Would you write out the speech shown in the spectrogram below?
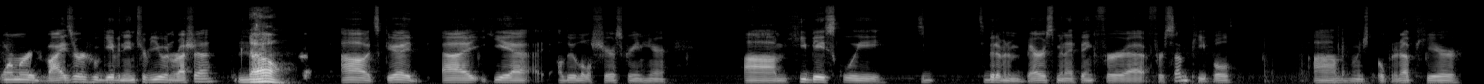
former advisor who gave an interview in Russia? No. Oh, it's good. Uh, yeah, I'll do a little share screen here. Um, he basically it's, it's a bit of an embarrassment, I think, for uh, for some people. Um, let me just open it up here.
